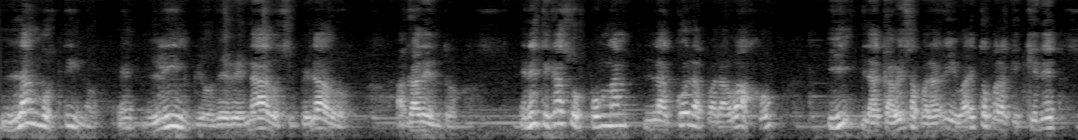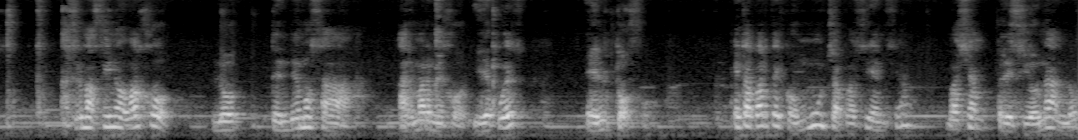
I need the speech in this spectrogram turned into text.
langostinos ¿eh? limpios, de venados y pelados acá adentro. En este caso pongan la cola para abajo y la cabeza para arriba. Esto para que quede, hacer más fino abajo, lo tendemos a armar mejor. Y después el tofu. Esta parte con mucha paciencia vayan presionando.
